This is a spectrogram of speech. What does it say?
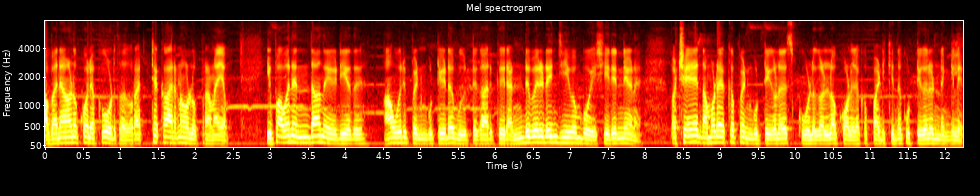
അവനാണ് കൊലക്ക് കൊടുത്തത്. ഒരൊറ്റ കാരണമുള്ളൂ പ്രണയം. ഇപ്പോൾ അവൻ എന്താ നേടിയത്? ആ ഒരു പെൺകുട്ടിയുടെ വീട്ടുകാർക്ക് രണ്ടുപേരുടെയും ജീവൻ പോയി. ശരി തന്നെയാണ്. പക്ഷേ നമ്മുടെയൊക്കെ പെൺകുട്ടികൾ സ്കൂളുകളിലോ കോളേജിലൊക്കെ പഠിക്കുന്ന കുട്ടികളുണ്ടെങ്കിൽ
